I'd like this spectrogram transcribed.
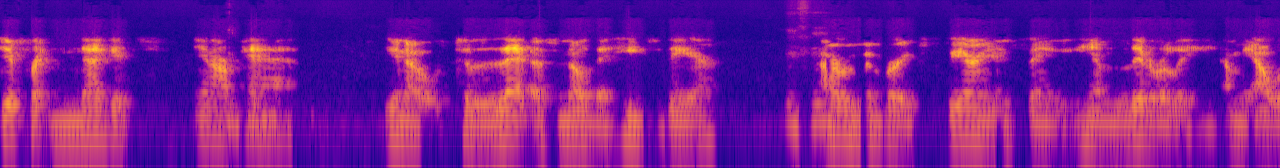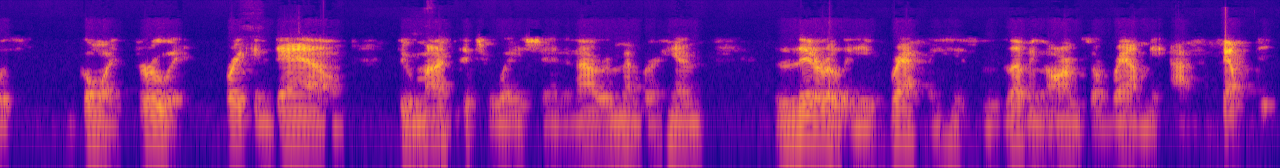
different nuggets in our Mhm. path. You know, to let us know that he's there. Mhm. I remember experiencing him literally. I mean, I was going through it, breaking down through my situation, and I remember him literally wrapping his loving arms around me. I felt it.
